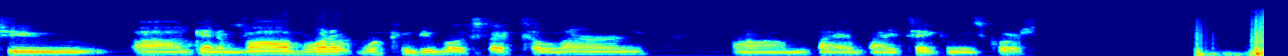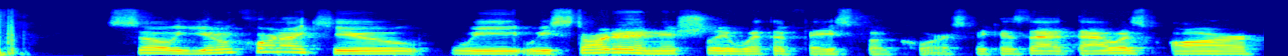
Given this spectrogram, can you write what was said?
to uh, get involved? What what can people expect to learn um, by by taking these courses? So Unicorn IQ, we we started initially with a Facebook course because that that was our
